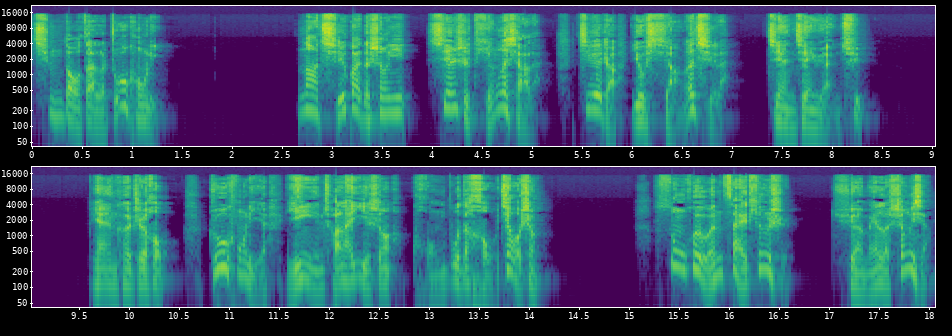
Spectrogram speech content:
倾倒在了竹孔里。那奇怪的声音先是停了下来，接着又响了起来，渐渐远去。片刻之后，竹孔里隐隐传来一声恐怖的吼叫声。宋慧文再听时，却没了声响。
